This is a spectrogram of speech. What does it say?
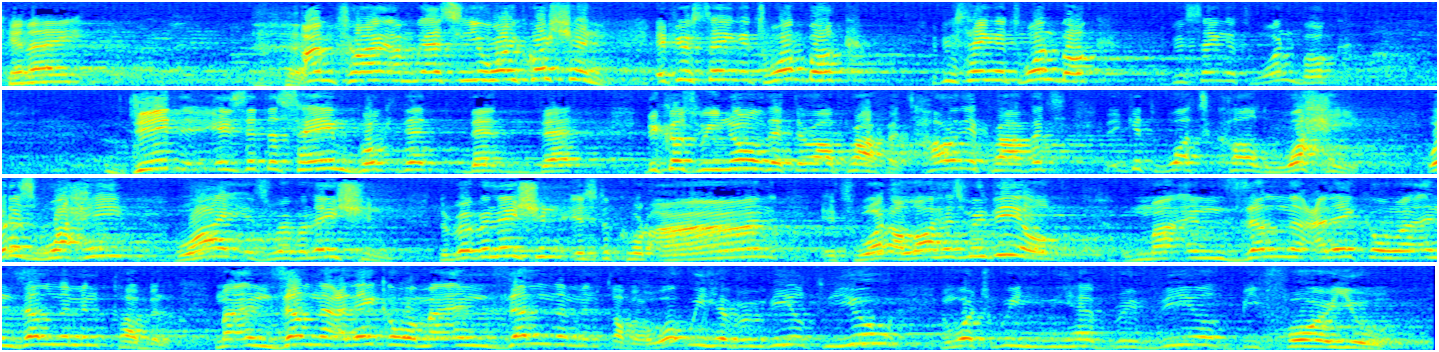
Can I? I'm trying. I'm asking you one question. If you're saying it's one book, if you're saying it's one book, if you're saying it's one book, did is it the same book that that that? Because we know that they're all prophets. How are they prophets? They get what's called wahi. What is wahi? Wahi is revelation. The revelation is the Quran. It's what Allah has revealed. ما أنزلنا عليك وما أنزلنا من قبل ما أنزلنا عليك وما أنزلنا من قبل What we have revealed to you and what we have revealed before you.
